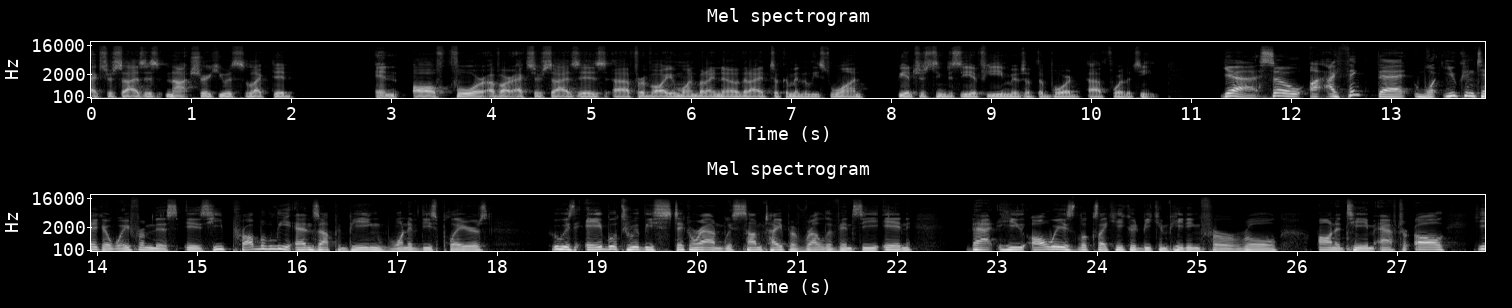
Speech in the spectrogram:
exercises? Not sure he was selected in all four of our exercises uh, for volume one, but I know that I took him in at least one. Be interesting to see if he moves up the board uh, for the team. Yeah, so I think that what you can take away from this is he probably ends up being one of these players who is able to at least stick around with some type of relevancy in that he always looks like he could be competing for a role on a team. After all, he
